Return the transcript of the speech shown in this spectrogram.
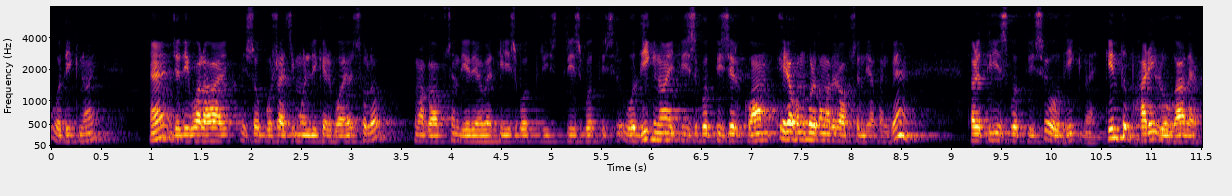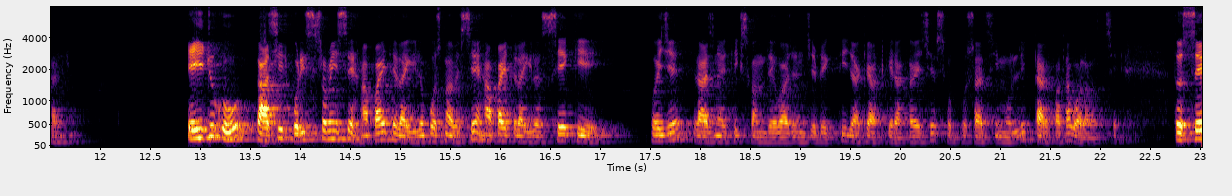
অধিক নয়। হ্যাঁ যদি বলা হয় এই সব্যসাচী মল্লিকের বয়স হলো, তোমাকে অপশন দিয়ে দেওয়া হবে তিরিশ বত্রিশ, তিরিশ বত্রিশের অধিক নয়, তিরিশ বত্রিশের কম, এরকম করে তোমাদের অপশন দেওয়া থাকবে। হ্যাঁ তাহলে তিরিশ বত্রিশের অধিক নয়। কিন্তু ভারী রোগা দেখা গেল এইটুকু কাশির পরিশ্রমেই সে হাঁপাইতে লাগিল, প্রশ্ন হবে, সে হাঁপাইতে লাগিল, সে কে? ওই যে রাজনৈতিক সন্দেহভাজন যে ব্যক্তি যাকে আটকে রাখা হয়েছে, সব্যসাচী মল্লিক, তার কথা বলা হচ্ছে। তো সে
